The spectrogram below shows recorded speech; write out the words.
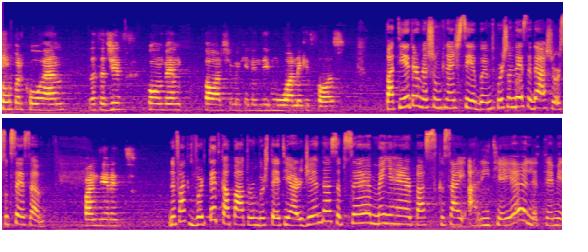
shumë për kohën dhe të gjithë kombin mbarë që më keni ndihmuar në këtë fazë. Patjetër, me shumë kënaqësi e bëjmë. Të përshëndes e dashur, suksese! Faleminderit! Në fakt vërtet ka patur mbështetje Argjenda, sepse menjëherë pas kësaj arritjeje, le të themi,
